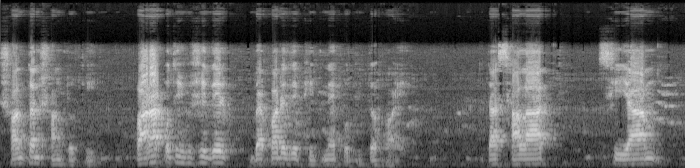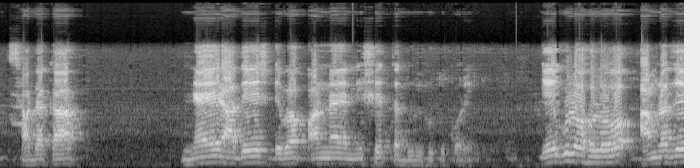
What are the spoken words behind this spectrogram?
সন্তান সন্ততি, পাড়া প্রতিবেশীদের ব্যাপারে যে ফিতনায় পতিত হয় তা সালাত, সিয়াম, সাদাকা, ন্যায়ের আদেশ এবং অন্যায়ের নিষেধ তা দূরীভূত করে। এগুলো হলো আমরা যে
